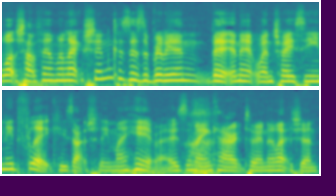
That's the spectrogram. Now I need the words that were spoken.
watch that film Election because there's a brilliant bit in it when Tracy Enid Flick, who's actually my hero, is the main character in Election.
